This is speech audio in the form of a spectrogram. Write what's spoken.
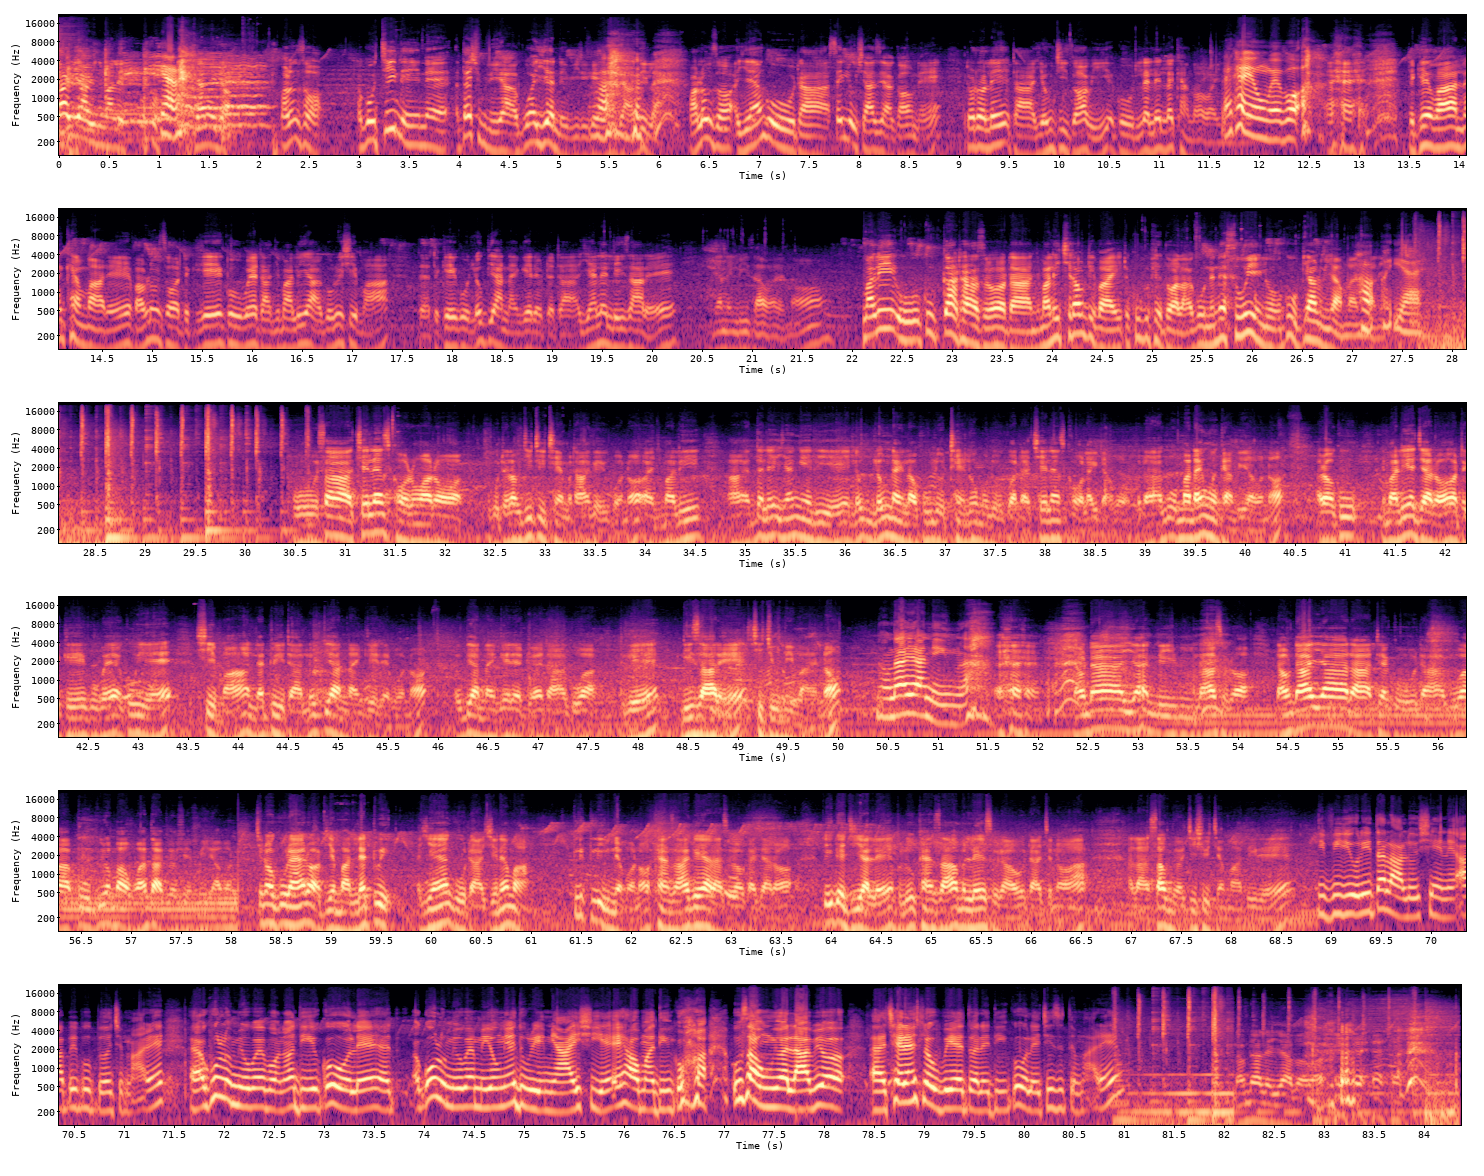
ရလားရလိုက်တော့ဘာလို့လဲဆိုတော့အကိုကြည့်နေနေအသက်ရှူတွေကအကိုကရက်နေပြီတကယ်ကြီးဒါသိလားဘာလို့လဲဆိုတော့အရန်ကိုဒါစိတ်လှုပ်ရှားစရာကောင်းတယ်တော်တော်လေးဒါယုံကြည်သွားပြီအကိုလက်လက်လက်ခံသွားပါပြီလက်ခံရုံပဲပေါ့တကယ်ပါလက်ခံပါတယ်ဘာလို့လဲဆိုတော့တကယ်ကိုပဲဒါညီမလေးကအကိုတို့ရှိမှာဒါတကယ်ကိုလုတ်ပြနိုင်ခဲ့တဲ့အတွက်ဒါအရန်လေးလေးစားတယ်အရန်လေးလေးစားပါတယ်နော်ညီမလေးဟိုအခုကထားဆိုတော့ဒါညီမလေးခြေထောက်တီပါကြီးတစ်ခုခုဖြစ်သွားလားအခုနည်းနည်းစိုးရင်လို့အခုပြလို့ရမလားညီဟုမတ်လေးရ ဟိုစ challenge ခေါ်တော့ကတော့ဒီကိုဒီလောက်ကြီးတီထင်မထားခဲ့ဘူးပေါ့နော်အဲညီမလေးအာအသက်လေးအရန်ငယ်လေးရဲ့လုံလုံနိုင်လောက်ဘူးလို့ထင်လို့မလို့ကွာဒါ challenge ခေါ်လိုက်တာပေါ့ဒါအခုအမှန်တိုင်းဝန်ခံပေးတာပေါ့နော်အဲ့တော့အခုညီမလေးကကြတော့တကယ်ကိုပဲအခုရဲ့ရှေ့မှာလက်တွေ့ဒါလုတ်ပြနိုင်ခဲ့တယ်ပေါ့နော်လုတ်ပြနိုင်ခဲ့တဲ့အတွက်ဒါအကိုကတကယ်လေးစားတယ်ချီကျူးနေပါတယ်နော် နောင်တရနေမလားနောင်တရနေပြီလားဆိုတော့နောင်တရတာအထက်ကိုဒါအကူကပို့ပြီးတော့မှဝမ်းသာပျော်ရွှင်မိတာပေါ့ကျွန်တော်ကိုယ်တိုင်ကတော့အပြင်မှာလက်တွေ့အရန်ကိုဒါရင်ထဲမှာ click click နဲ့ပေါ့နော်ခံစားခဲ့ရတာဆိုတော့ခါကြတော့တိတဲ့ကြီးကလည်းဘလို့ခံစားမလဲဆိုတာကိုဒါကျွန်တော်ကဟလာစောင့်မျှော်ကြည့်ရှုကြမှာသေးတယ်ဒီဗီဒီယိုလေးတက်လာလို့ရှိရင်လည်းအားပေးဖို့ပြောချင်ပါတယ်အဲအခုလိုမျိုးပဲပေါ့နော်ဒီအကိုကိုလည်းအကိုလိုမျိုးပဲမယုံတဲ့သူတွေအများကြီးရှိရဲအဲဟောင်မှာဒီအကိုကဥဆောင်ပြီးတော့လာပြီးတော့အဲ challenge လုပ်ပေးရတဲ့အတွက်လည်းဒီအကိုကိုလည်းကျေးဇူးတင်ပါတယ်နောက်တလည်းရပါပါ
